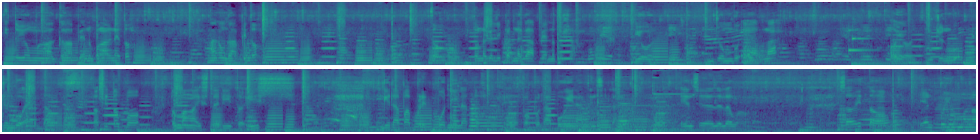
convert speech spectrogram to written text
ito yung mga gapi anong pangalan nito? Anong gapi to? Ito itong nagalipad na gapi ano to siya? Yun jumbo air na. O yun jumbo, jumbo air daw tapos ito po itong mga isda dito is ginapabreed po nila to. Ayan po pulabuhin natin sila. Ayan sila dalawa. So ito ayan po yung mga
